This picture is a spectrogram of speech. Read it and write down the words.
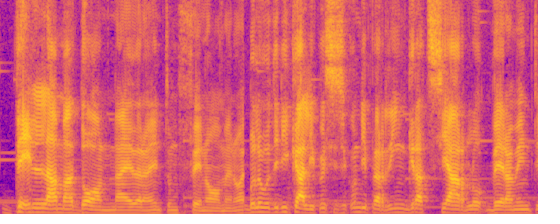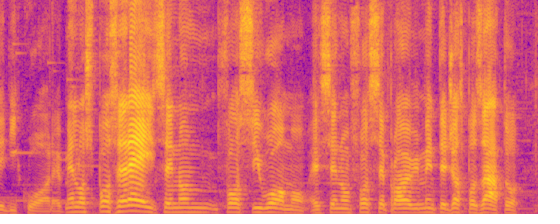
della Madonna, è veramente un fenomeno. Volevo dedicargli questi secondi per ringraziarlo veramente di cuore. Me lo sposerei se non fossi uomo e se non fosse probabilmente già sposato.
